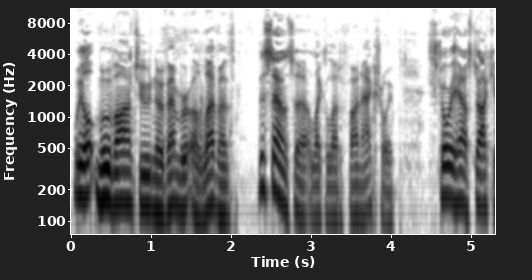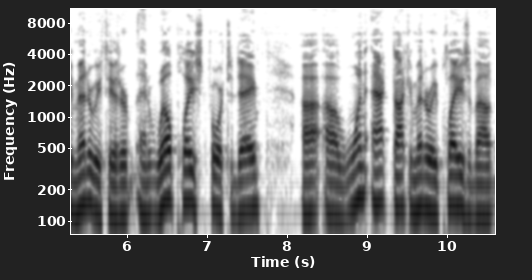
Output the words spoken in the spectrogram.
We'll move on to November 11th. This sounds uh, like a lot of fun, actually. Storyhorse Documentary Theater, and well placed for today. Uh, a one act documentary plays about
